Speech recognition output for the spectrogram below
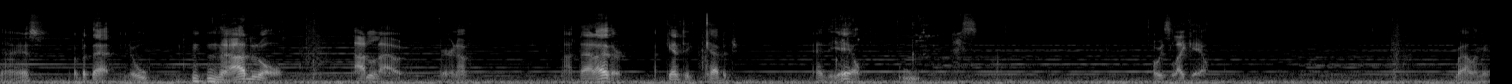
Nice. How about that? Nope. Not at all. Not allowed. Fair enough. Not that either. Can't take the cabbage. And the ale. Ooh, nice. Always like ale. Well, I mean,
